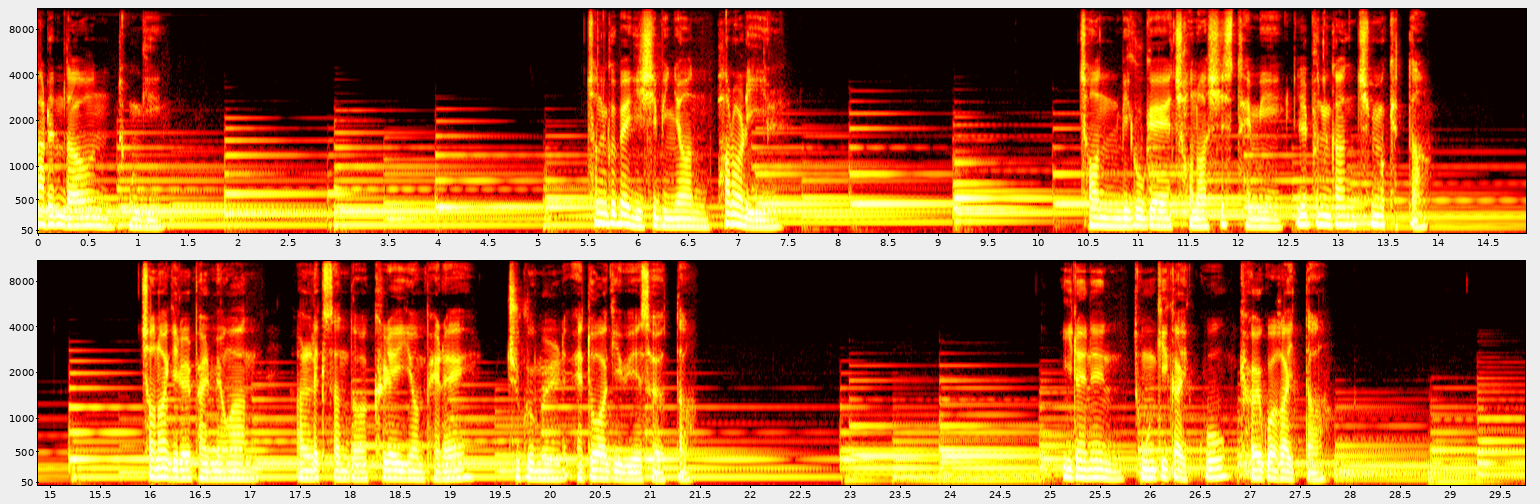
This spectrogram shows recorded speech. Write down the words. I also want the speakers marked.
Speaker 1: 아름다운 동기 1922년 8월 2일 전 미국의 전화 시스템이 1분간 침묵했다. 전화기를 발명한 알렉산더 그레이엄 벨의 죽음을 애도하기 위해서였다. 일에는 동기가 있고 결과가 있다.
